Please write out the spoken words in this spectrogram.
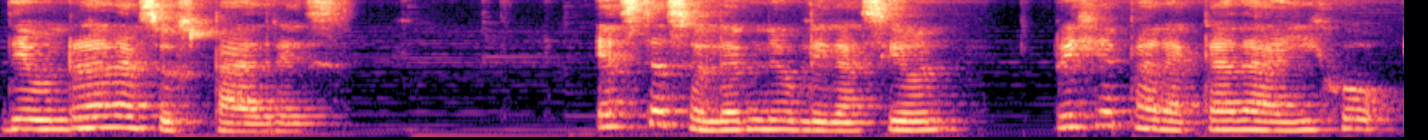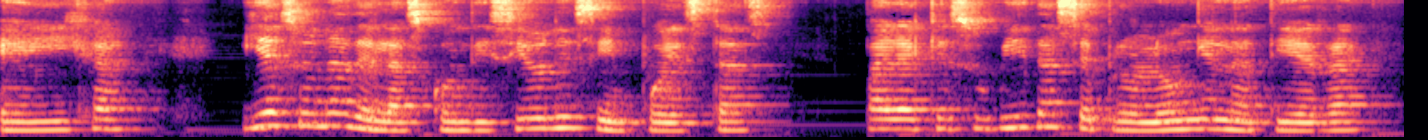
de honrar a sus padres. Esta solemne obligación rige para cada hijo e hija y es una de las condiciones impuestas para que su vida se prolongue en la tierra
